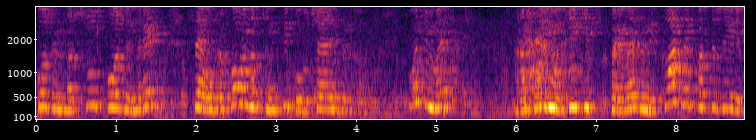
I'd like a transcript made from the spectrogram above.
кожен маршрут, кожен рейс, все обраховано, в кінці виходить сума. Потім ми рахуємо кількість перевезених платних пасажирів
